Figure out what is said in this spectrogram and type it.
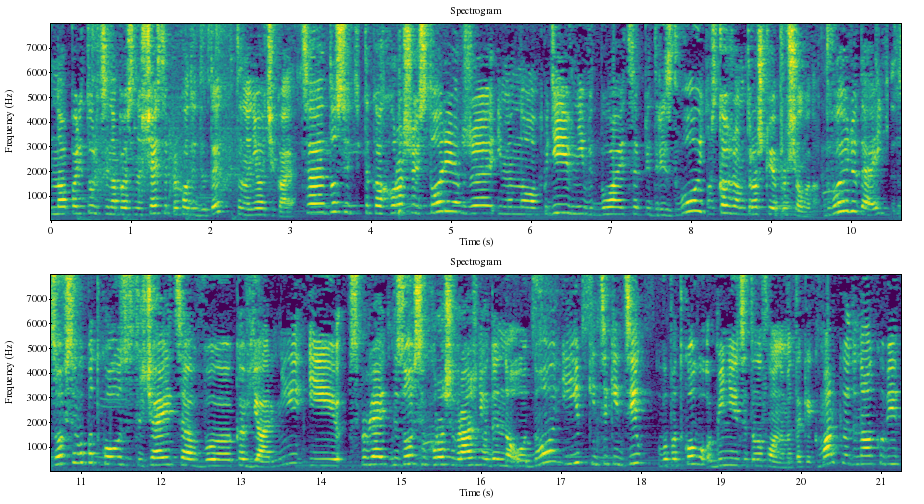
На парітурці написано щастя приходить до тих, хто на нього чекає. Це досить така хороша історія. Вже іменно події в ній відбуваються під різдво. Розкажу вам трошки про що вона. Двоє людей зовсім випадково зустрічаються в кав'ярні і справляють не зовсім хороше враження один на одного, і в кінці кінців випадково обмінюються телефонами, так як марки одинакові,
